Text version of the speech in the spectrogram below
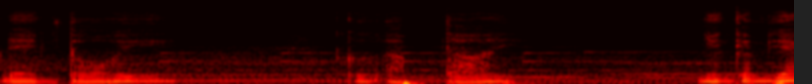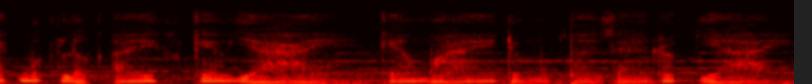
đen tối cứ ập tới những cảm giác bất lực ấy cứ kéo dài, kéo mãi trong một thời gian rất dài.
